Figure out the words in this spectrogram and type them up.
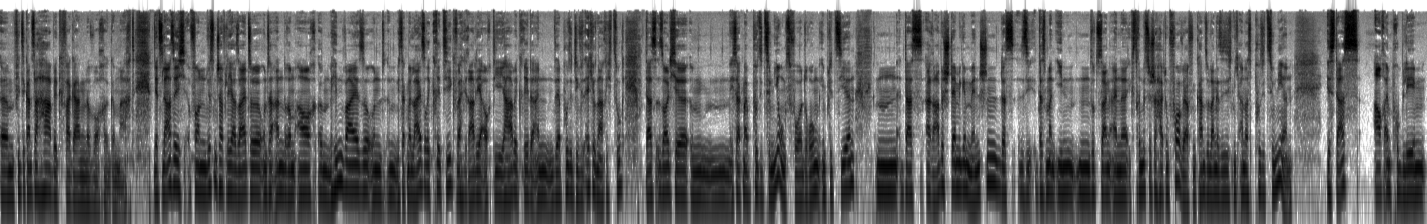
ähm, Vizekanzler Habeck vergangene Woche gemacht. Jetzt las ich von wissenschaftlicher Seite unter anderem auch ähm, Hinweise und ähm, ich sag mal leisere Kritik, weil gerade ja auch die Habeck-Rede ein sehr positives Echo nach sich zog, dass solche, ähm, ich sag mal, Positionierungsforderungen implizieren, ähm, dass arabischstämmige Menschen, dass, sie, dass man ihnen ähm, sozusagen eine extremistische Haltung vorwerfen kann, solange sie sich nicht anders positionieren. Ist das auch ein Problem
